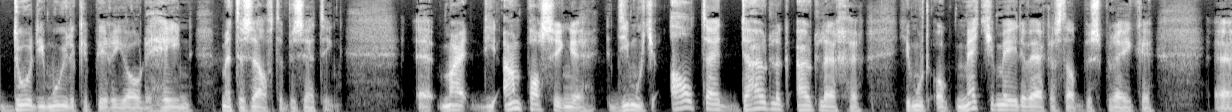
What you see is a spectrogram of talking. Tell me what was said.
door die moeilijke periode heen met dezelfde bezetting. Uh, maar die aanpassingen, die moet je altijd duidelijk uitleggen. Je moet ook met je medewerkers dat bespreken. Uh,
